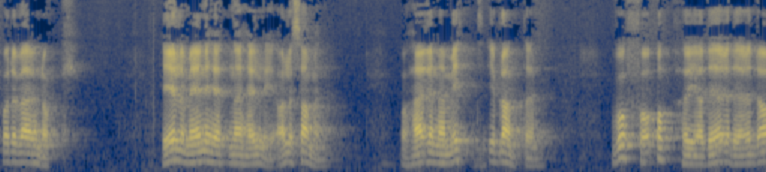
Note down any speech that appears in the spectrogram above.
får det være nok. Hele menigheten er hellig, alle sammen, og Herren er midt iblant dem. Hvorfor opphøyer dere dere da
